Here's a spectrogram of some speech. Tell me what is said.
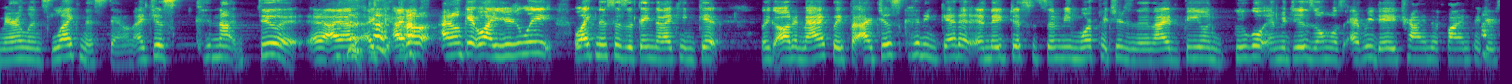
marilyn's likeness down. I just could not do it. I, I, I, don't i don't get why. Usually likeness is a thing that i can get like automatically but i just couldn't get it and they just would send me more pictures and then i'd be on google images almost every day trying to find pictures.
